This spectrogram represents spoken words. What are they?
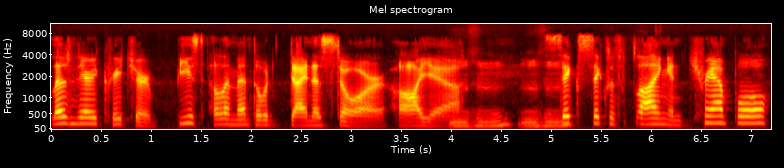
Legendary creature, Beast Elemental Dinosaur. Oh yeah. Mm-hmm. Mm-hmm. Six six with flying and trample,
